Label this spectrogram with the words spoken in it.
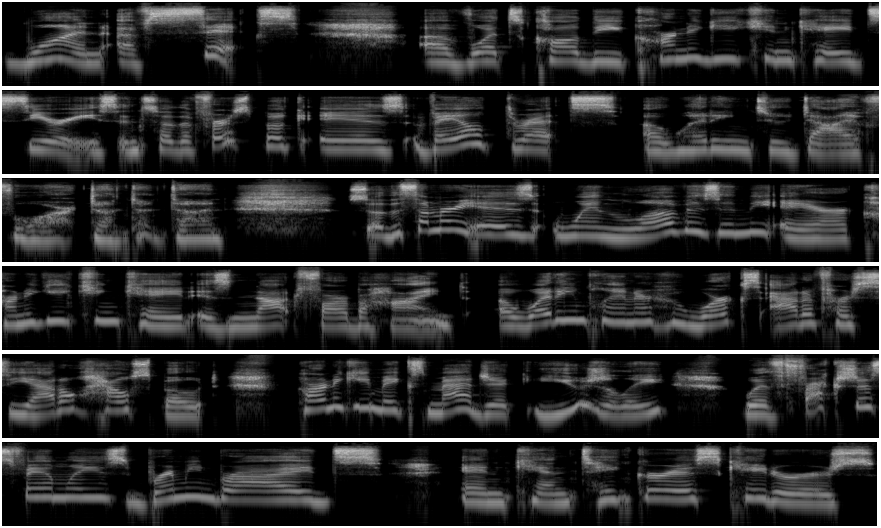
one of six of what's called the Carnegie Kincaid series. And so the first book is Veiled Threats, A Wedding to Die For. Dun, dun, dun. So the summary is when love is in the air, Carnegie Kincaid is not far behind. A wedding planner who works out of her Seattle houseboat, Carnegie makes magic, usually with fractious families, brimming brides, and cantankerous caterers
